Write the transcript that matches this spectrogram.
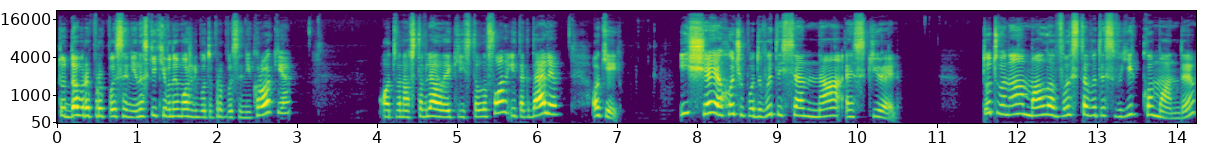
тут добре прописані, наскільки вони можуть бути прописані кроки. От вона вставляла якийсь телефон і так далі. Окей. І ще я хочу подивитися на SQL. Тут вона мала виставити свої команди.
